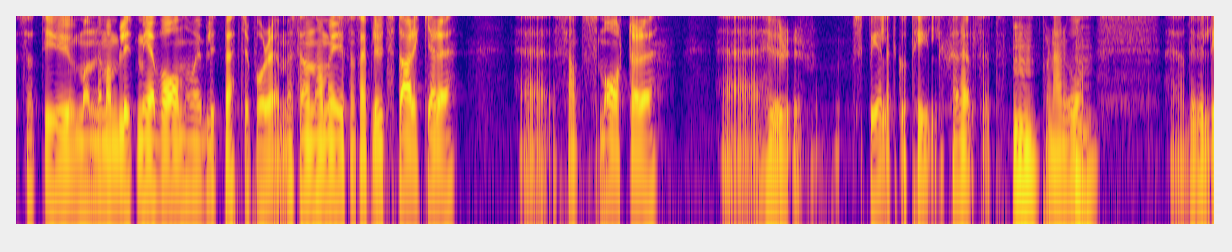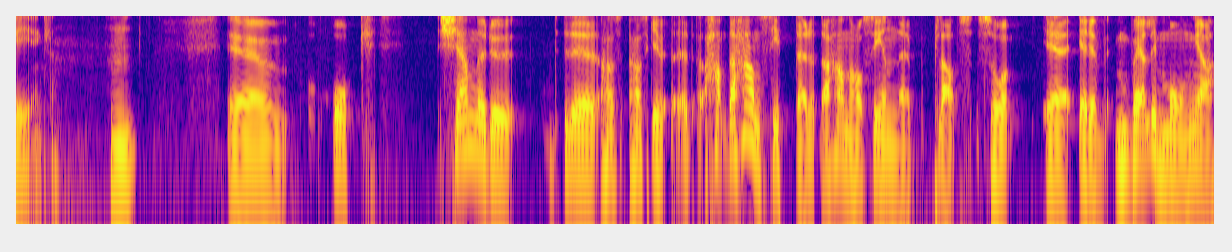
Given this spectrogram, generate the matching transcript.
så att ju, man, när man blivit mer van har man ju blivit bättre på det. Men sen har man ju som sagt blivit starkare samt smartare hur spelet går till generellt sett Mm. på den här nivån. Mm. Eh, det är väl det egentligen. Mm. Eh, och känner du, Eh, han, han skriver, eh, han, där han sitter, där han har sin eh, plats, så är det väldigt många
